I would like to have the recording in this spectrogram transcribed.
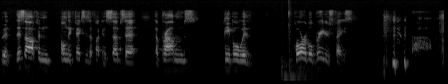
but this often only fixes a fucking subset of problems people with horrible breeders face. oh my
